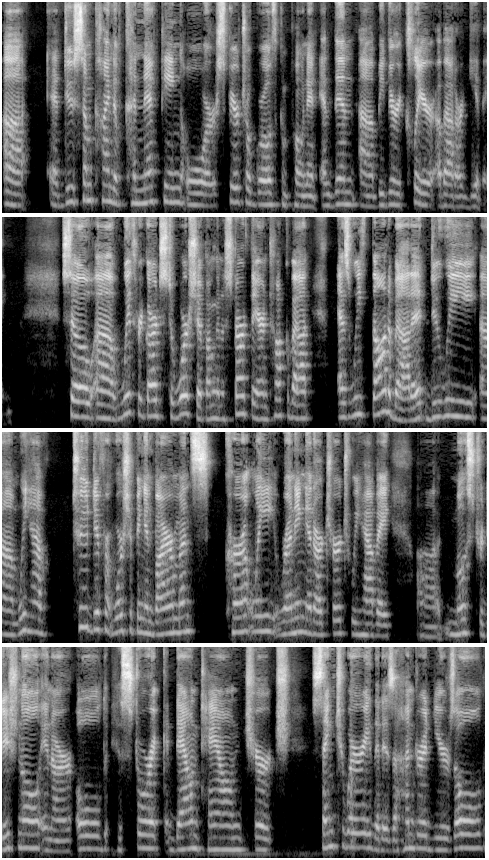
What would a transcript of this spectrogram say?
uh, and do some kind of connecting or spiritual growth component, and then uh, be very clear about our giving. So uh, with regards to worship, I'm going to start there and talk about, as we thought about it, do we, um, we have two different worshiping environments currently running at our church. We have a uh, most traditional in our old historic downtown church sanctuary that is a 100 years old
